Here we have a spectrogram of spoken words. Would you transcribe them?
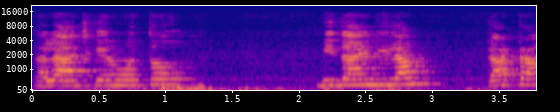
তাহলে আজকের মতো বিদায় নিলাম। টাটা।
